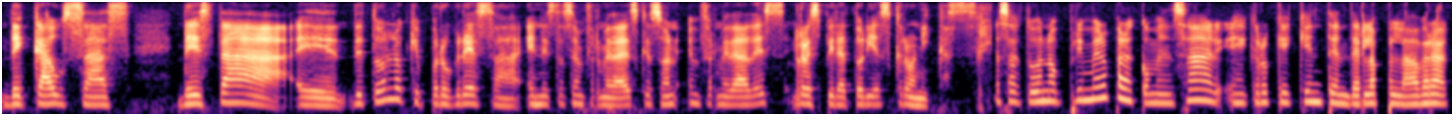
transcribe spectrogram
de causas? de esta, eh, de todo lo que progresa en estas enfermedades que son enfermedades respiratorias crónicas. Exacto. Bueno, primero para comenzar, eh, creo que hay que entender la palabra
